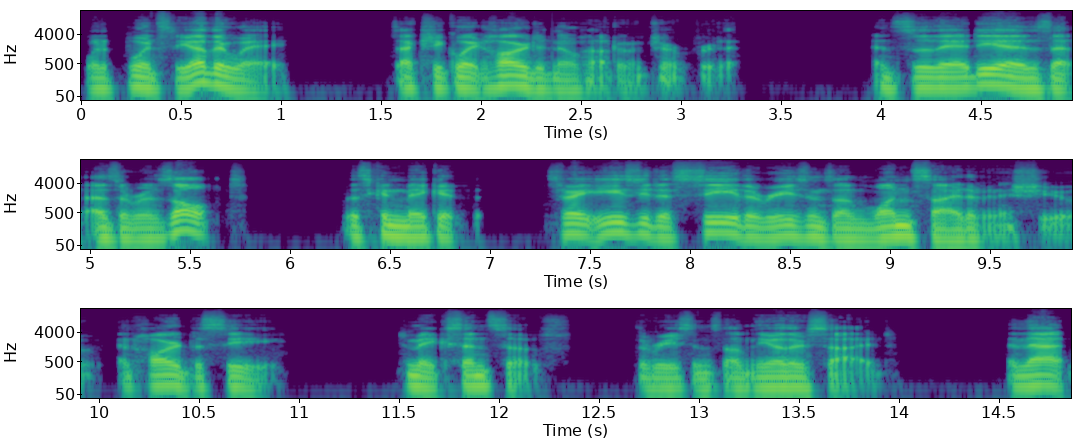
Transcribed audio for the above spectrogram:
When it points the other way, it's actually quite hard to know how to interpret it. And so the idea is that as a result, this can make it it's very easy to see the reasons on one side of an issue and hard to see to make sense of the reasons on the other side. And that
